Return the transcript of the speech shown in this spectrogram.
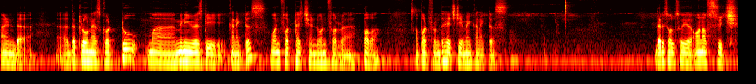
And uh, uh, the clone has got two uh, mini USB connectors one for touch and one for uh, power apart from the HDMI connectors. There is also a on off switch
